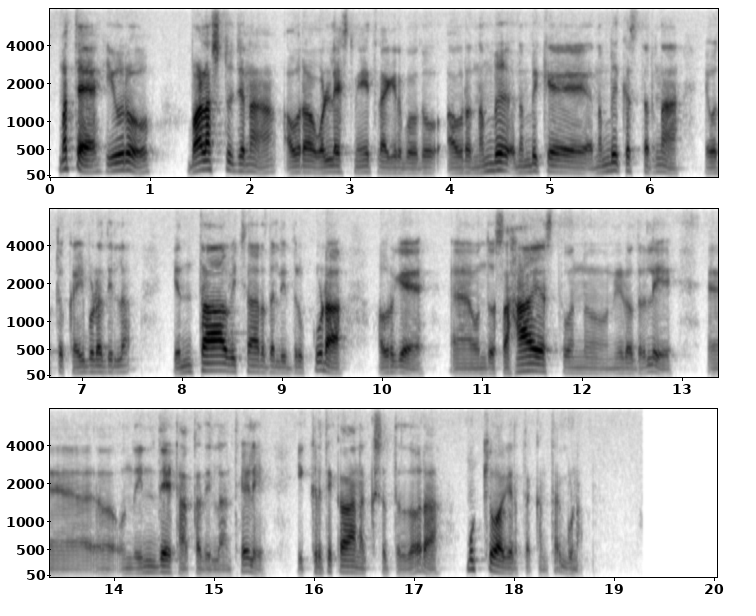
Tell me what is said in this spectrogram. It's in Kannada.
ಮತ್ತು ಇವರು ಭಾಳಷ್ಟು ಜನ ಅವರ ಒಳ್ಳೆಯ ಸ್ನೇಹಿತರಾಗಿರ್ಬೋದು, ಅವರ ನಂಬಿ, ನಂಬಿಕೆ, ನಂಬಿಕಸ್ಥರನ್ನ ಯಾವತ್ತೂ ಕೈ ಬಿಡೋದಿಲ್ಲ ಎಂಥ ವಿಚಾರದಲ್ಲಿದ್ದರೂ ಕೂಡ ಅವ್ರಿಗೆ ಒಂದು ಸಹಾಯಸ್ಥವನ್ನು ನೀಡೋದರಲ್ಲಿ ಒಂದು ಹಿಂದೇಟ್ ಹಾಕೋದಿಲ್ಲ ಅಂಥೇಳಿ ಈ ಕೃತಿಕಾ ನಕ್ಷತ್ರದವರ ಮುಖ್ಯವಾಗಿರ್ತಕ್ಕಂಥ ಗುಣ.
